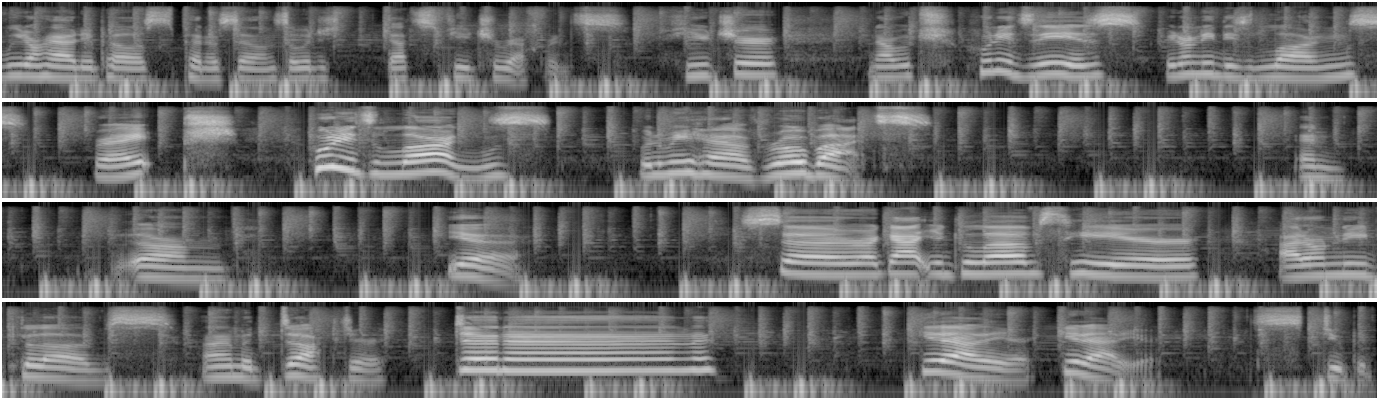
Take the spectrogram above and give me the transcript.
we don't have any penicillin, so we just that's future reference. Future. Now, who needs these? We don't need these lungs, right? Psh, who needs lungs when we have robots? And, um, yeah. Sir, I got your gloves here. I don't need gloves. I'm a doctor. Dun-dun! Get out of here. Get out of here. Stupid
